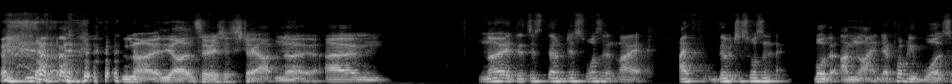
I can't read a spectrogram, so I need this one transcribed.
No. no. Yeah. So it's just straight up no. Um, no, there just there just wasn't like I there just wasn't well I'm lying. There probably was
